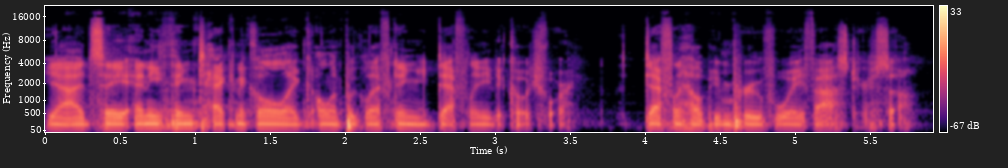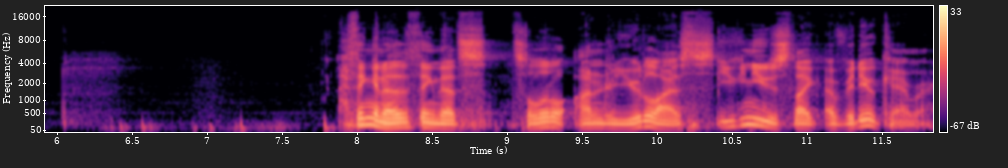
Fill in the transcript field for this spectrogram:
yeah, I'd say anything technical like Olympic lifting, you definitely need a coach for. Definitely help you improve way faster. So. I think another thing that's it's a little underutilized. You can use like a video camera,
